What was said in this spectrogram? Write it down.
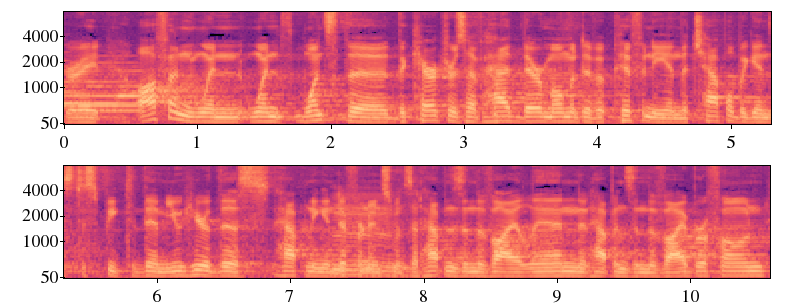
great. Often, when, when once the, the characters have had their moment of epiphany and the chapel begins to speak to them, you hear this happening in different mm. instruments. It happens in the violin, it happens in the vibraphone,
